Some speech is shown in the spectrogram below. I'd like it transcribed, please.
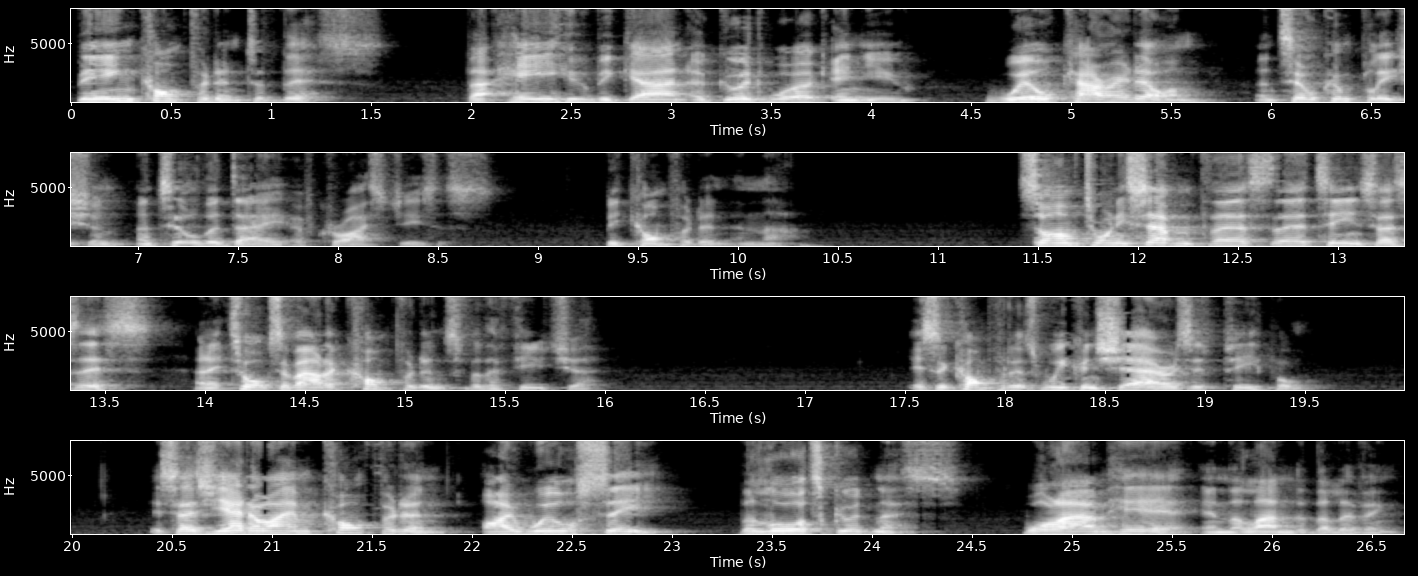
Being confident of this, that he who began a good work in you will carry it on until completion, until the day of Christ Jesus. Be confident in that. Psalm 27, verse 13 says this, and it talks about a confidence for the future. It's a confidence we can share as his people. It says, Yet I am confident I will see the Lord's goodness while I am here in the land of the living.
